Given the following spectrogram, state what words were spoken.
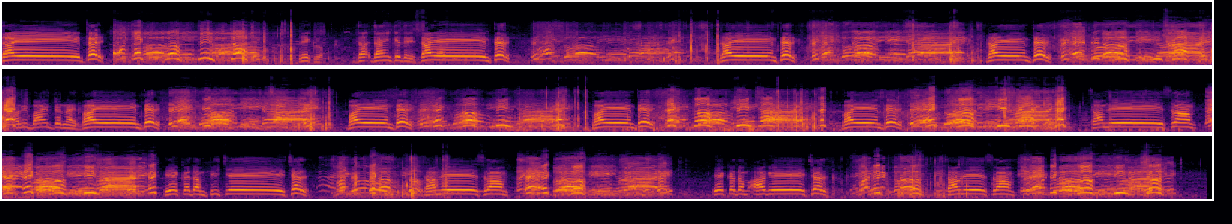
Daje fer! Declo! Da, dai încredere! Daje fer! Daje fer! Daje fer! Abi baje fer nai! Baje fer! Baje fer! Baje fer! बाएँ फिर एक दो तीन तीन चार बाएँ फिर एक दो तीन चार एक सामने इस्लाम एक दो तीन एक एक कदम पीछे चल सामने इस्लाम एक दो एक कदम आगे चल एक दो सामने इस्लाम एक दो तीन चार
